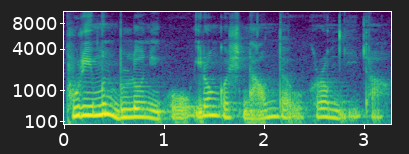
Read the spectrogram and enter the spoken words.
불임은 물론이고 이런 것이 나온다고 그럽니다.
